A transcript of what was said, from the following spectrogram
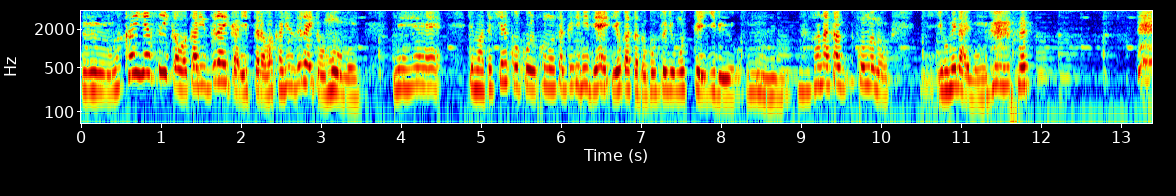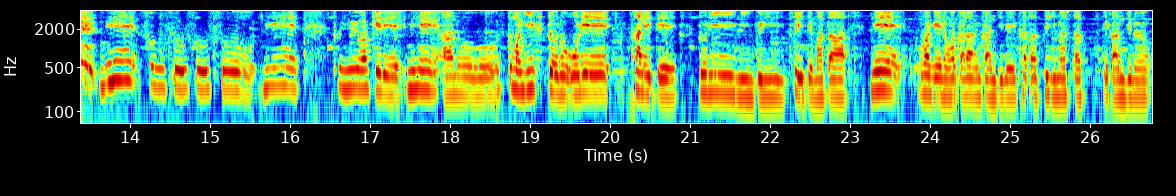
うん、わかりやすいかわかりづらいかで言ったらわかりづらいと思うもん。ねえ。でも私はこここの作品に出会えてよかったと本当に思っているよ。うん。なかなかこんなの読めないもん。ねえ、そうそうそうそう。ねえ。というわけで、ねあの、ちょっとまあギフトのお礼兼ねて、ドリーミングについてまた、ねわけのわからん感じで語ってきましたって感じの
